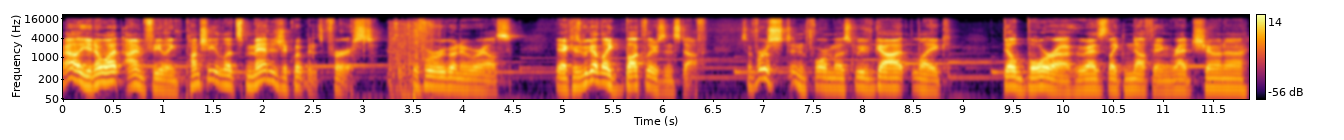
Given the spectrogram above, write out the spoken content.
Well, you know what? I'm feeling punchy. Let's manage equipment first before we go anywhere else. Yeah, because we got, like, bucklers and stuff. So first and foremost, we've got, like, Delbora, who has, like, nothing. Radchona.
